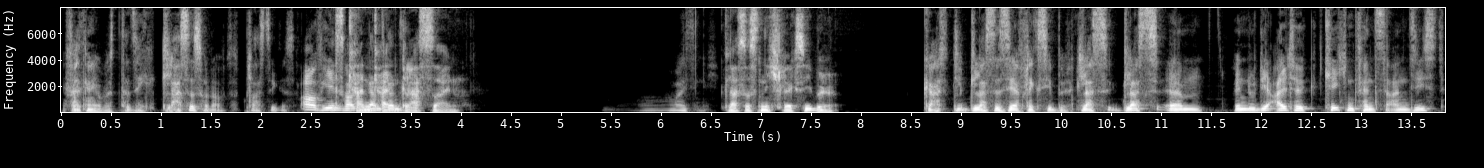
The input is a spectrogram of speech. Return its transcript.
Ich weiß gar nicht, ob das tatsächlich Glas ist oder ob das Plastik ist. Auf jeden das Fall. kann ganz, kein ganz Glas sein. Weiß ich nicht. Glas ist nicht flexibel. Glas, Glas ist sehr flexibel. Glas, Glas ähm, wenn du dir alte Kirchenfenster ansiehst,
